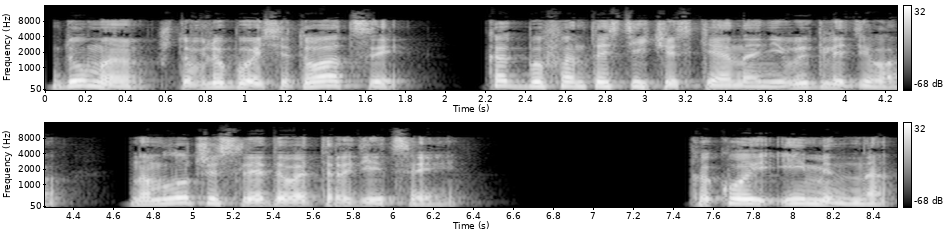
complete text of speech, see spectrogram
Думаю, что в любой ситуации, как бы фантастически она ни выглядела, нам лучше следовать традиции. «Какой именно?»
